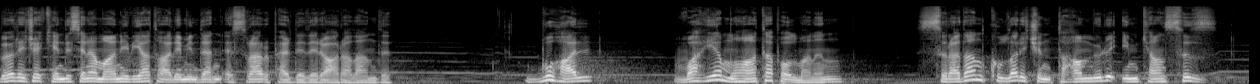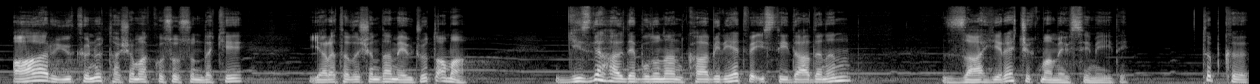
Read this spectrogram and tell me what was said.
Böylece kendisine maneviyat aleminden esrar perdeleri aralandı. Bu hal, vahye muhatap olmanın, sıradan kullar için tahammülü imkansız ağır yükünü taşımak hususundaki yaratılışında mevcut ama gizli halde bulunan kabiliyet ve istidadının zahire çıkma mevsimiydi. Tıpkı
